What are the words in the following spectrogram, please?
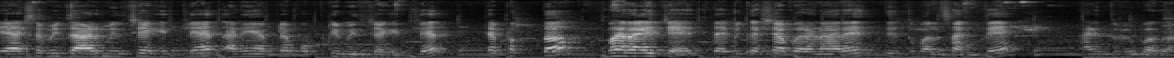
या अशा मी जाड मिरच्या घेतल्यात आणि आपल्या पोपटी मिरच्या घेतल्यात. त्या फक्त भरायच्या आहेत. त्या मी कशा भरणार आहेत ते तुम्हाला सांगते. आणि तुम्ही बघा.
